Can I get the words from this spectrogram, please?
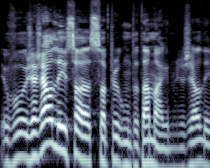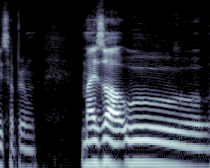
Eu vou. Já já eu leio sua, sua pergunta, tá, Magno? Já já eu leio sua pergunta. Mas, ó, o.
